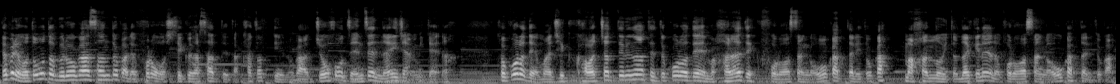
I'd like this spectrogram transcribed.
やっぱりもともとブロガーさんとかでフォローしてくださってた方っていうのが、情報全然ないじゃんみたいなところで、まあ軸変わっちゃってるなってところで、まあ離れていくフォロワーさんが多かったりとか、まあ反応いただけないようなフォロワーさんが多かったりとか、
